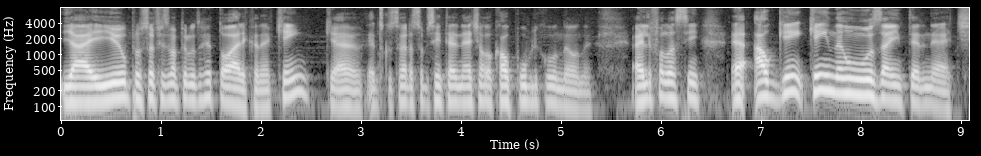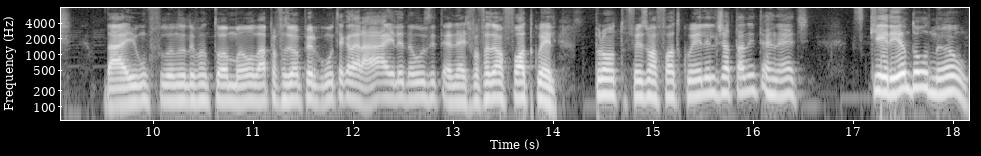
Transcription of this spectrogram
e aí o professor fez uma pergunta retórica, né? Quem, que a, a discussão era sobre se a internet é um local público ou não, né? Aí ele falou assim, é, alguém, quem não usa a internet? Daí um fulano levantou a mão lá para fazer uma pergunta e a galera, ah, ele não usa internet, vou fazer uma foto com ele. Pronto, fez uma foto com ele, ele já está na internet. Querendo ou não,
